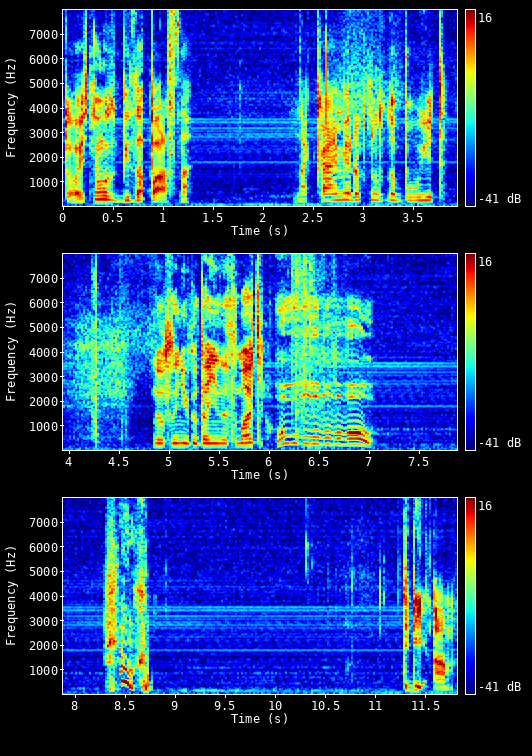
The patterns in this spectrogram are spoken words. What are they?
То есть, ну, безопасно. На камерах нужно будет. Нужно никуда не нажимать. Шух. Три ам.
